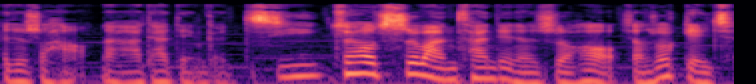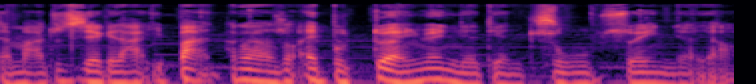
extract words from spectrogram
他就说：“好，那他他点个鸡。”最后吃完餐点的时候，想说给钱嘛，就直接给他一半。他跟我讲说：“哎，不对，因为你的点猪，所以你的要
